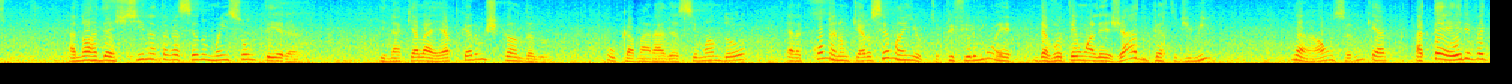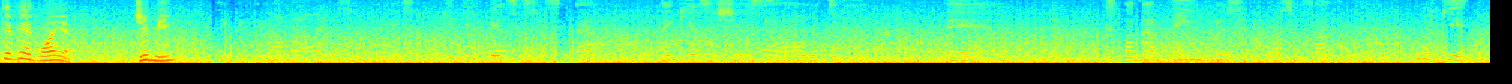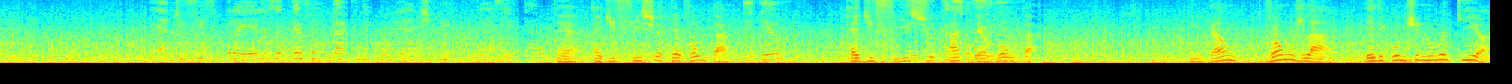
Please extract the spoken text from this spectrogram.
a nordestina estava sendo mãe solteira. E naquela época era um escândalo. O camarada se mandou, ela, como eu não quero ser mãe, eu prefiro morrer. Ainda vou ter um aleijado perto de mim? Não, isso eu não quero. Até ele vai ter vergonha de mim. espanar bem isso que você fala, porque é difícil para eles até voltar, que é qualquer espírito vai aceitar. É, é difícil até voltar. Entendeu? É difícil até sofrendo. voltar. Então, vamos lá. Ele continua aqui, ó.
